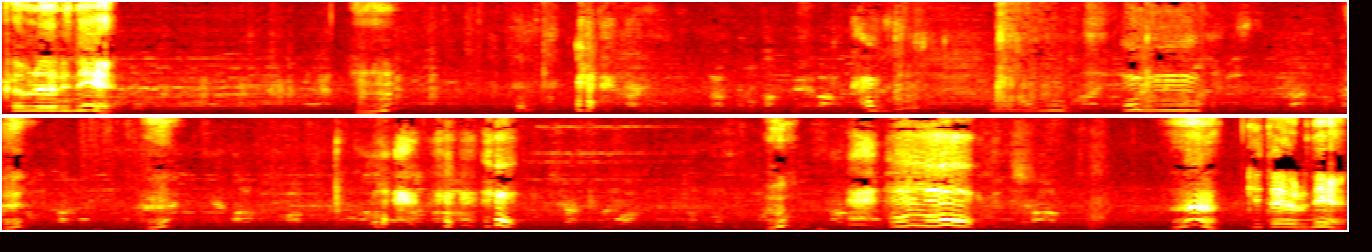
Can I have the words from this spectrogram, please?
カメラあるねん？え？え？うん？ギターやるね。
